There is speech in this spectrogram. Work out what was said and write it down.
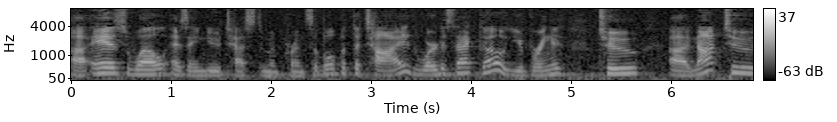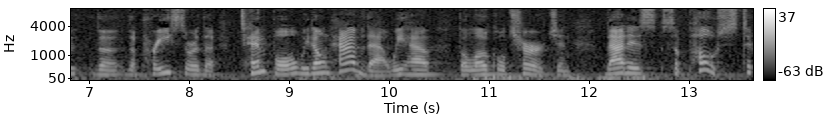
uh, as well as a New Testament principle. But the tithe, where does that go? You bring it to, uh, not to the, the priest or the temple. We don't have that. We have the local church. And that is supposed to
